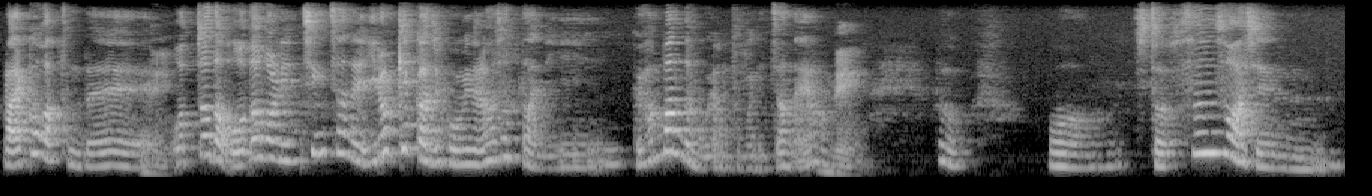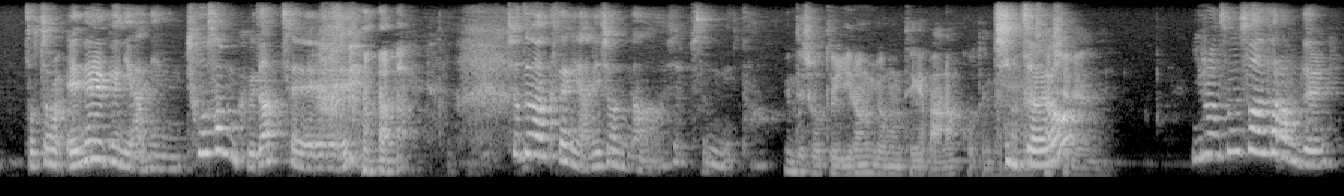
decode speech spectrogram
말 것 같은데, 네. 어쩌다 얻어 걸린 칭찬을 이렇게까지 고민을 하셨다니. 그 한반도 모양 부분 있잖아요. 네. 그래서, 와, 진짜 순수하신, 저처럼 애늙은이 아닌 초삼 그 자체의 초등학생이 아니셨나 싶습니다. 근데 저도 이런 경우는 되게 많았거든요. 진짜요? 사실은. 이런 순수한 사람들.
